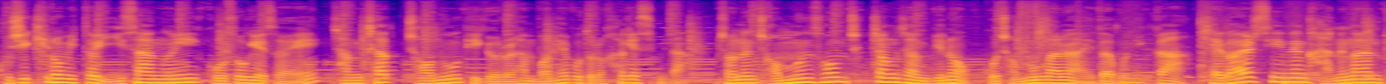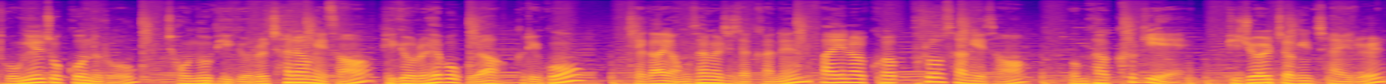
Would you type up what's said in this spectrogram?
90km 이상의 고속에서의 장착 전후 비교를 한번 해보도록 하겠습니다. 저는 전문 소음 측정 장비는 없고 전문가는 아니다 보니까 제가 할 수 있는 가능한 동일 조건으로 전후 비교를 촬영해서 비교를 해보고요. 그리고 제가 영상을 제작하는 Final Cut Pro상에서 음파 크기에 비주얼적인 차이를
